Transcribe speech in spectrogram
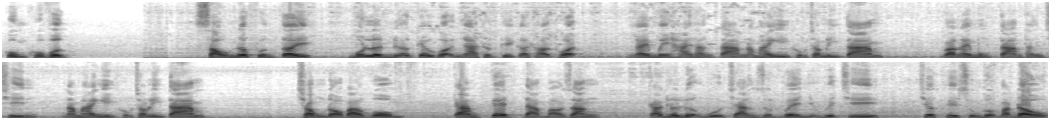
cùng khu vực. Sáu nước phương Tây một lần nữa kêu gọi Nga thực thi các thỏa thuận ngày 12 tháng 8 năm 2008 và ngày 8 tháng 9 năm 2008, trong đó bao gồm cam kết đảm bảo rằng các lực lượng vũ trang rút về những vị trí trước khi xung đột bắt đầu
